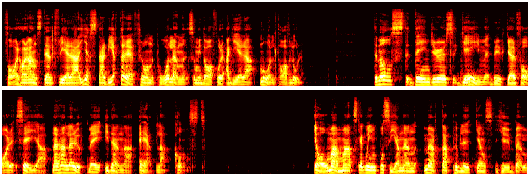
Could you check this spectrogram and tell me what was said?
Far har anställt flera gästarbetare från Polen som idag får agera måltavlor. The most dangerous game brukar far säga när han lär upp mig i denna ädla konst. Jag och mamma ska gå in på scenen, möta publikens jubel.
